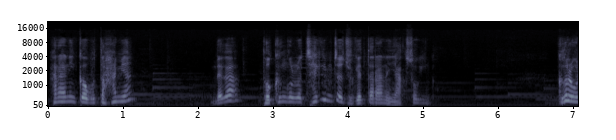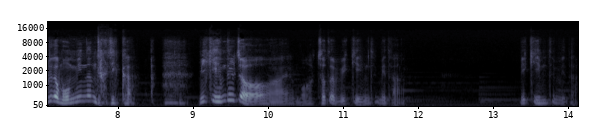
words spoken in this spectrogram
하나님 거부터 하면 내가 더 큰 걸로 책임져 주겠다라는 약속인 거. 그걸 우리가 못 믿는다니까. 믿기 힘들죠. 아유, 뭐 저도 믿기 힘듭니다. 믿기 힘듭니다.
